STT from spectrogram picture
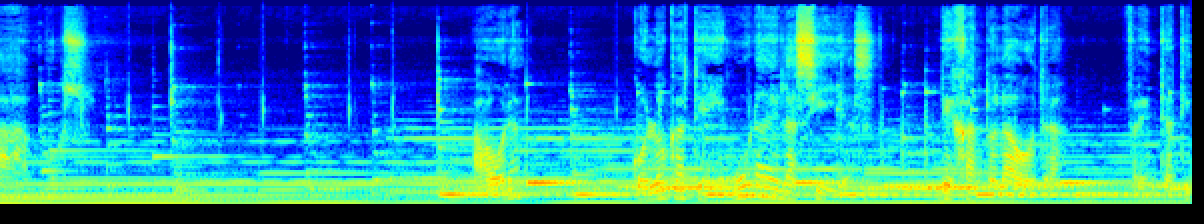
a ambos. Ahora, colócate en una de las sillas, dejando la otra frente a ti.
